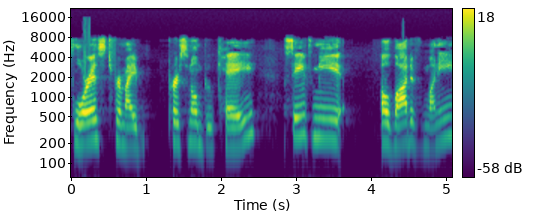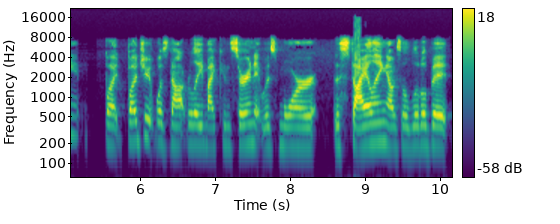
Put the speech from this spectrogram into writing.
florist for my personal bouquet. Saved me a lot of money, but budget was not really my concern. It was more the styling. I was a little bit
